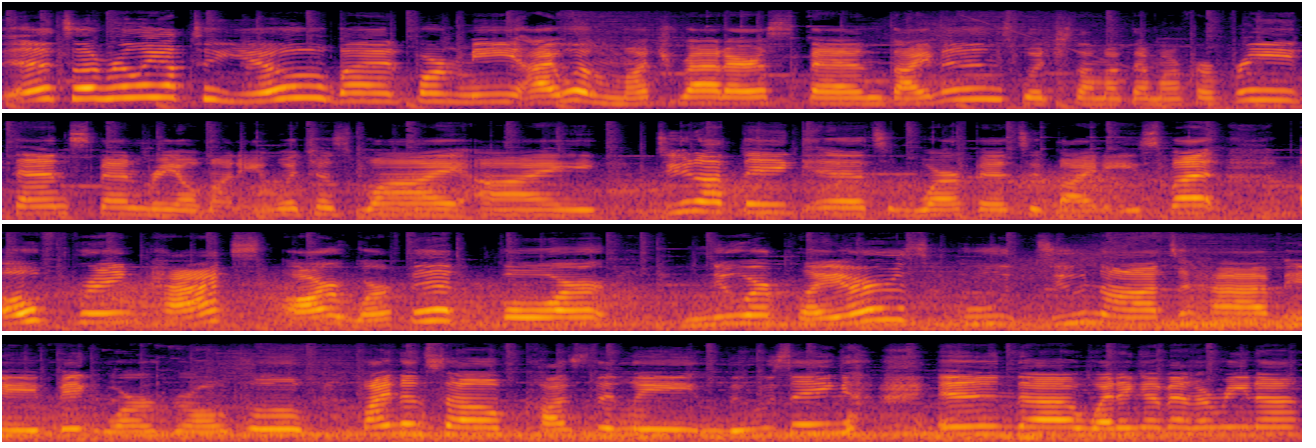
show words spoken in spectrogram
it's uh, really up to you, but for me, I would much rather spend diamonds, which some of them are for free, than spend real money, which is why I do not think it's worth it to buy these. But Oath Ring packs are worth it for newer players who do not have a big wardrobe, who find themselves constantly losing in the wedding event arena.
